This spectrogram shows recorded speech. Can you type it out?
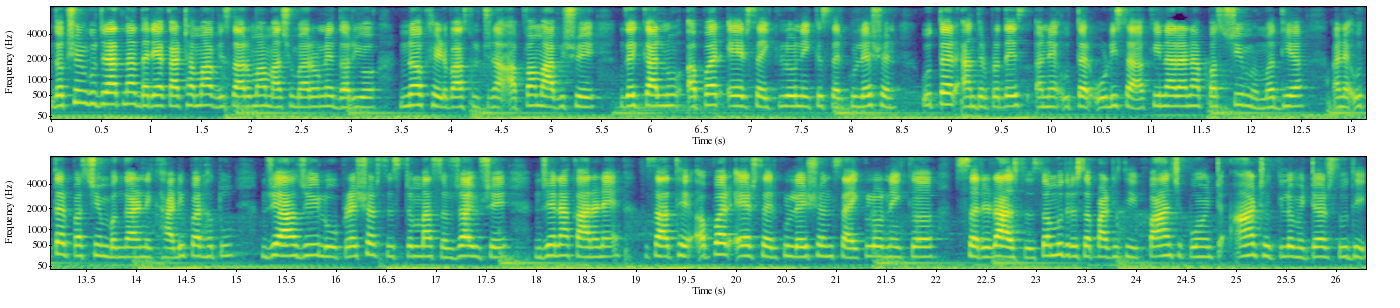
દક્ષિણ ગુજરાતના દરિયાકાંઠામાં વિસ્તારોમાં માછીમારોને દરિયો ન ખેડવા સૂચના આપવામાં આવી છે. ગઈકાલનું અપર એર સાયક્લોનિક સર્ક્યુલેશન ઉત્તર આંધ્રપ્રદેશ અને ઉત્તર ઓડિશા કિનારાના પશ્ચિમ, મધ્ય અને ઉત્તર પશ્ચિમ બંગાળની ખાડી પર હતું, જે આજે લો પ્રેશર સિસ્ટમમાં સર્જાયું છે, જેના કારણે સાથે અપર એર સર્ક્યુલેશન સાયક્લોનિક સરેરાશ સમુદ્ર સપાટીથી પાંચ પોઈન્ટ આઠ કિલોમીટર સુધી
